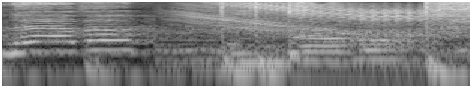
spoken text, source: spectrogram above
never.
